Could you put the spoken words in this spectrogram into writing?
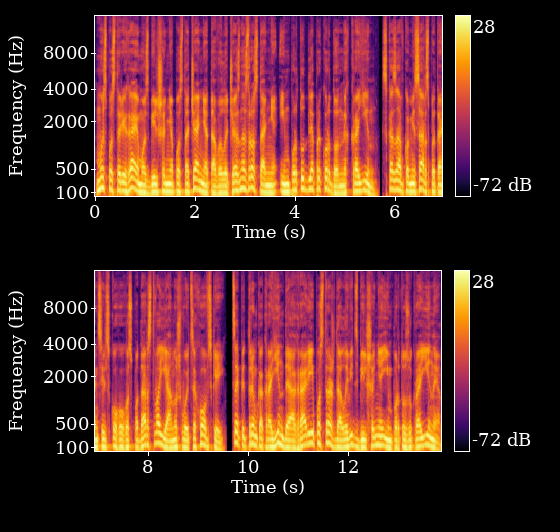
Ми спостерігаємо збільшення постачання та величезне зростання імпорту для прикордонних країн, сказав комісар з питань сільського господарства Януш Войцеховський. Це підтримка країн, де аграрії постраждали від збільшення імпорту з України.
